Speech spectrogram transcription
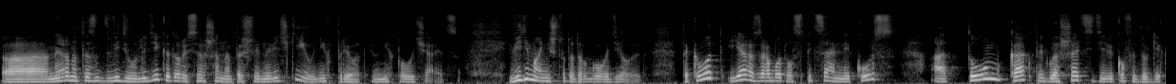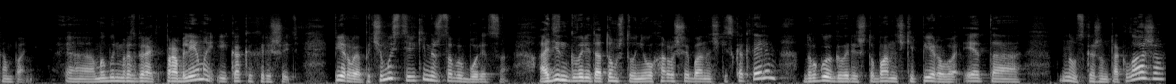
Наверное, ты видел людей, которые совершенно пришли новички, и у них прет, и у них получается. Видимо, они что-то другого делают. Так вот, я разработал специальный курс о том, как приглашать сетевиков из других компаний. Э, мы будем разбирать проблемы и как их решить. Первое. Почему сетевики между собой борются? Один говорит о том, что у него хорошие баночки с коктейлем, другой говорит, что баночки первого это, ну, скажем так, лажа,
